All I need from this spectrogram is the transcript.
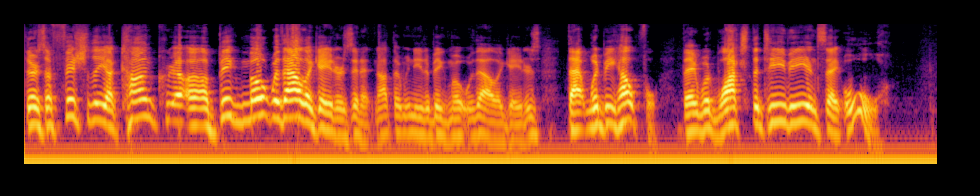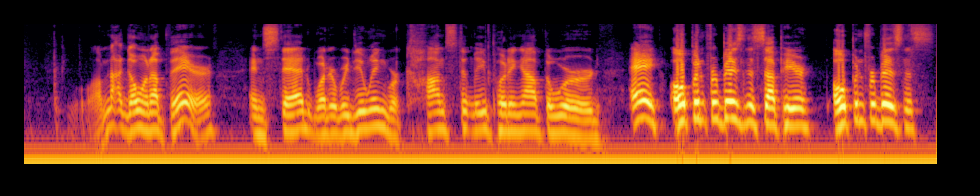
There's officially a, concrete, a big moat with alligators in it. Not that we need a big moat with alligators. That would be helpful. They would watch the TV and say, oh, I'm not going up there. Instead, what are we doing? We're constantly putting out the word, hey, open for business up here, open for business.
